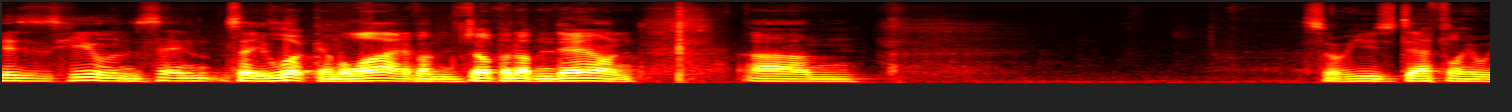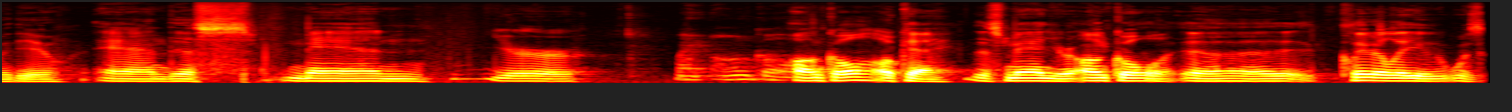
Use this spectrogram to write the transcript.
his heel and, say- "Look, I'm alive. I'm jumping up and down." Um, so he's definitely with you. And this man, your My uncle. uncle, okay, this man, your uncle, uh, clearly was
